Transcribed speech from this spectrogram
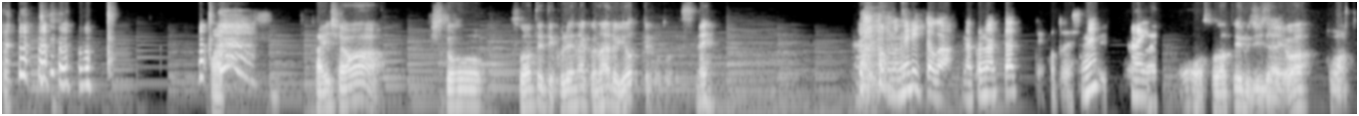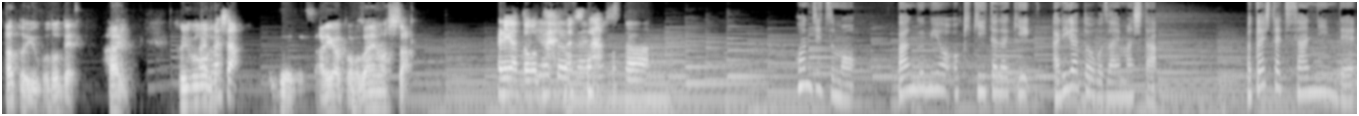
まった。はい会社は人を育ててくれなくなるよってことですね。そのメリットがなくなったってことですね。はい。わを育てる時代は終わったということで、はい。ということで。以上です。ありがとうございました。ありがとうございました。した。本日も番組をお聞きいただきありがとうございました私たち3人で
